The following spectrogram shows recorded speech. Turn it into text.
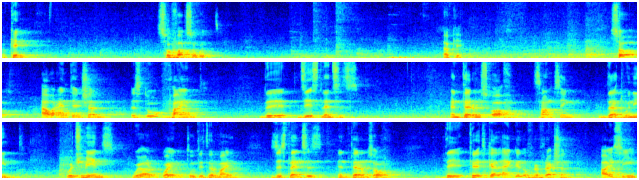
Okay? So far, so good? Okay. So, our intention is to find the, these lenses in terms of something that we need, which means we are going to determine these lenses in terms of the critical angle of refraction, IC,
